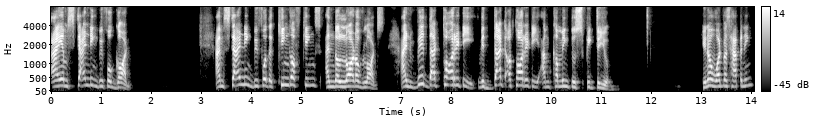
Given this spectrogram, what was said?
I am standing before God. I'm standing before the King of Kings and the Lord of Lords. And with that authority, with that authority, I'm coming to speak to you. You know what was happening?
